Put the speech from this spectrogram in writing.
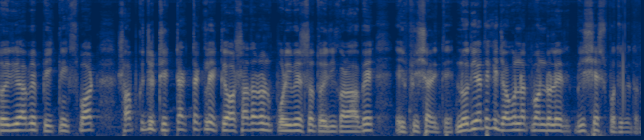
তৈরি হবে পিকনিক স্পট। সব কিছু ঠিকঠাক থাকলে একটি অসাধারণ পরিবেশও তৈরি করা হবে এই ফিশারিতে। নদিয়া থেকে জগন্নাথ মণ্ডলের বিশেষ প্রতিবেদন।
